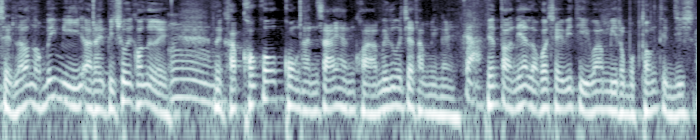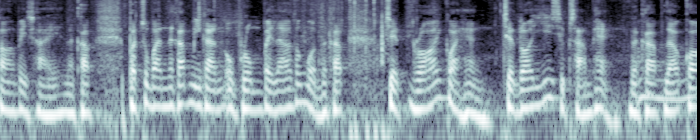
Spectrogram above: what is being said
เสร็จแล้วเราไม่มีอะไรไปช่วยเขาเลยอืมนะครับเขาก็คงหันซ้ายหันขวาไม่รู้ว่าจะทำยังไงค่ะงั้นตอนนี้เราก็ใช้วิธีว่ามีระบบท้องถิ่นดิจิทัลไปใช้นะครับปัจจุบันนะครับมีการอบรมไปแล้วทั้งหมดนะครับ 700 กว่าแห่ง 723 แห่งนะครับแล้วก็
